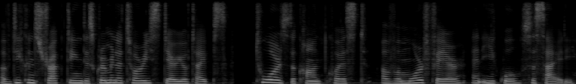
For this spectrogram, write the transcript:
of deconstructing discriminatory stereotypes towards the conquest of a more fair and equal society.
